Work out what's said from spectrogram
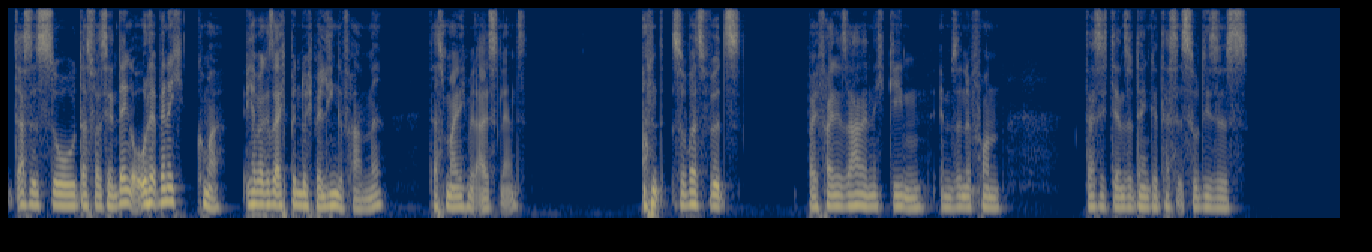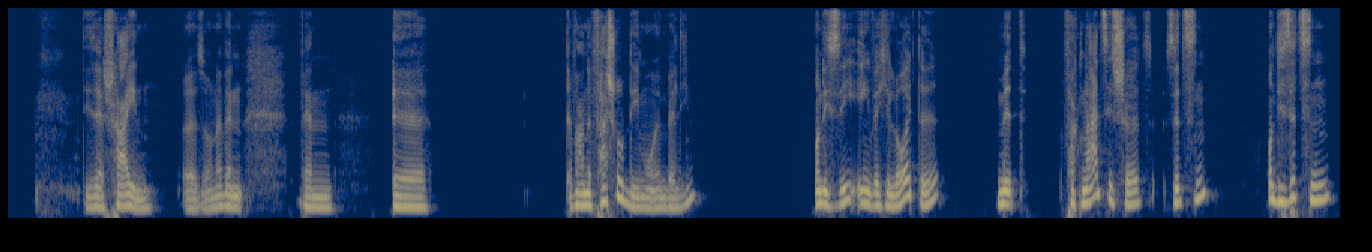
das ist so das, was ich dann denke. Oder wenn ich, guck mal, ich habe ja gesagt, ich bin durch Berlin gefahren, ne? Das meine ich mit glänzt. Und sowas wird's bei Feine Sahne nicht geben, im Sinne von, dass ich dann so denke, das ist so dieses, dieser Schein oder so, ne? Wenn, wenn, äh, da war eine Fascho-Demo in Berlin und ich sehe irgendwelche Leute mit Fuck Nazis-Shirts sitzen und die sitzen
